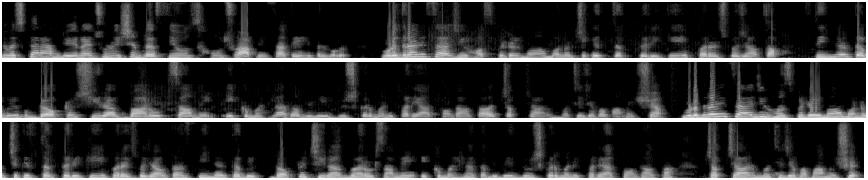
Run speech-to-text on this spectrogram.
નમસ્કાર, આપ જોઈ રહ્યા છો નેશન પ્લસ ન્યૂઝ. હું છું આપની સાથે હેતલ ભગત. વડોદરાની સાજી હોસ્પિટલમાં મનોચિકિત્સક તરીકે ફરજ બજાવતા સિનિયર તબીબ ડોક્ટર શિરાગ બારોટ સામે એક મહિલા તબીબે દુષ્કર્મની ફરિયાદ નોંધાવતા ચકચાર મચી જવા પામે છે. વડોદરાની સયાજી હોસ્પિટલમાં મનોચિકિત્સક તરીકે ફરજ બજાવતા સિનિયર તબીબ ડોક્ટર ચિરાગ બારોટ સામે એક મહિલા તબીબે દુષ્કર્મની ફરિયાદ નોંધાવતા ચકચાર મચી જવા પામે છે.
